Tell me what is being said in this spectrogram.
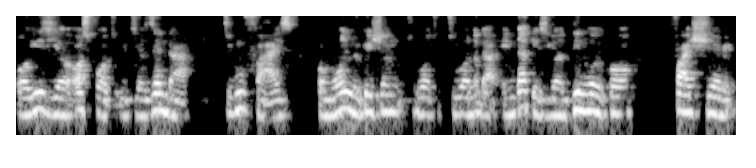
or use your hotspot with your Xender to move files from one location to what to another. In that case, you are doing what we call file sharing.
